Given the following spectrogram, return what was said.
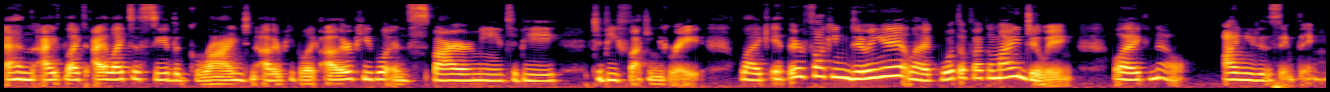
And i like i like to see the grind in other people like other people inspire me to be to be fucking great. Like if they're fucking doing it like what the fuck am i doing? Like no i need to do the same thing.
